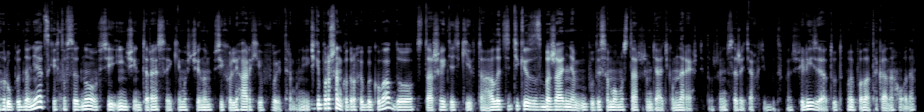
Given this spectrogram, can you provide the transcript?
групи Донецьких, то все одно всі інші інтереси якимось чином всіх олігархів витримані. Тільки Порошенко трохи бикував до старших дядьків, та але це тільки з бажанням бути самому старшим дядьком нарешті, тому що він все життя хотів бути в першій лізі, а тут випала така нагода.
